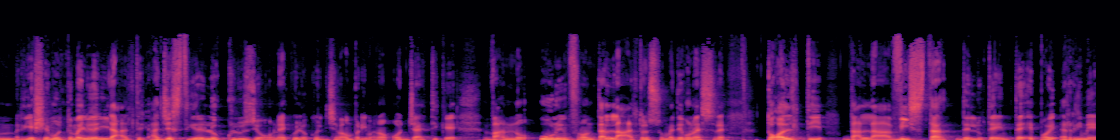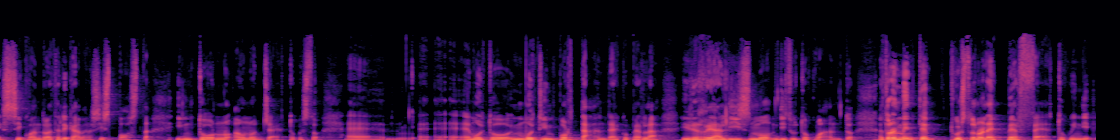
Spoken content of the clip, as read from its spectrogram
mm, riesce molto meglio degli altri, a gestire l'occlusione, quello che dicevamo prima, no? oggetti che vanno uno in fronte all'altro, insomma devono essere tolti dalla vista dell'utente e poi rimessi quando la telecamera si sposta intorno a un oggetto. Questo è, è, è molto, molto, importante ecco, per la, il realismo di tutto quanto. Naturalmente questo non è perfetto, quindi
